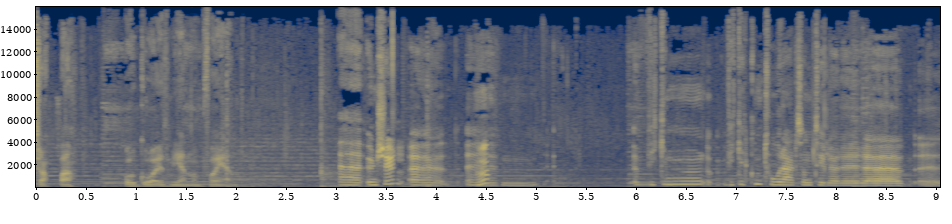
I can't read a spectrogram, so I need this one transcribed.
trappa og går liksom, gjennom foajeen. Uh, unnskyld. eh, eh, hvilken, hvilket kontor er det som tilhører eh, eh,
